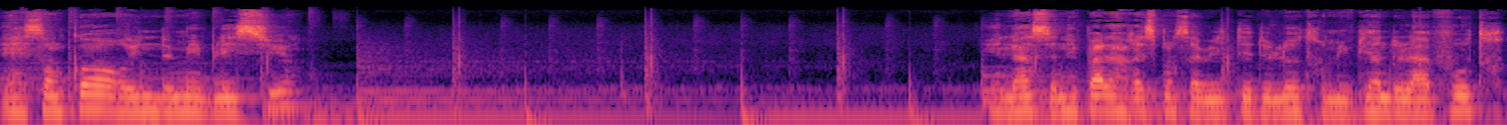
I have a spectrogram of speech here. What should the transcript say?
Est-ce encore une de mes blessures? Et là, ce n'est pas la responsabilité de l'autre, mais bien de la vôtre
